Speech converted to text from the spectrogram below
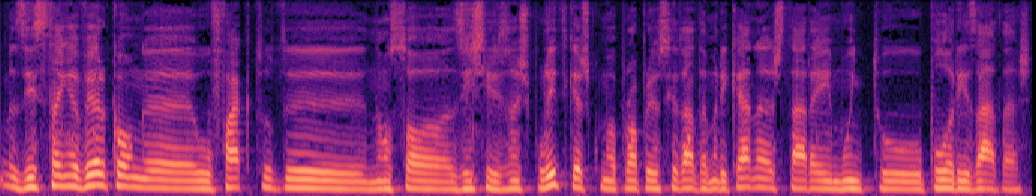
Mas isso tem a ver com uh, o facto de não só as instituições políticas, como a própria sociedade americana estarem muito polarizadas.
